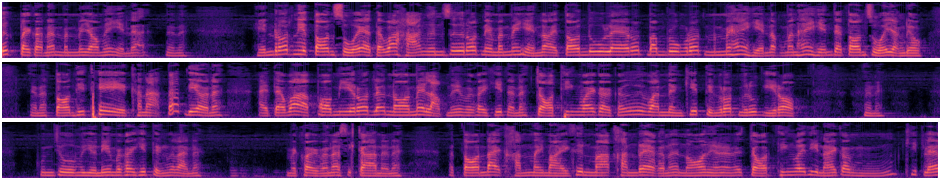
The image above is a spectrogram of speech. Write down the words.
ลึกไปกว่านั้นมันไม่ยอมให้เห็นแล้วเนี่ยนะเห็นรถเนี่ยตอนสวยอะแต่ว่าหาเงินซื้อรถเนี่ยมันไม่เห็นหรอกตอนดูแลรถบำรุงรถมันไม่ให้เห็นหรอกมันให้เห็นแต่ตอนสวยอย่างเดียวเนี่ยนะตอนที่เท่ขณะแป๊บเดียวนะไอแต่ว่าพอมีรถแล้วนอนไม่หลับนี่ไม่ค่อยคิดนะจอดทิ้งไว้ก็เอ้ยวันหนึ่งคิดถึงรถไม่รู้กี่รอบนะคุณชูมาอยู่นี่ไม่ค่อยคิดถึงเท่าไหร่นะ ไม่ค่อยมานาสิการนะนะตอนได้คันใหม่ ๆ ขึ้นมาคันแรกนะนอนเนี่ยนะจอดทิ้งไว้ที่ไหนก็คิดแล้ว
